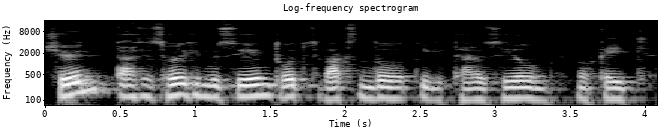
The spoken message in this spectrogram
Schön, dass es solche Museen trotz wachsender Digitalisierung noch gibt.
